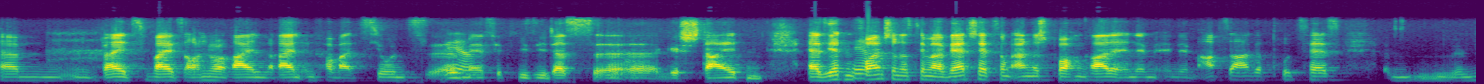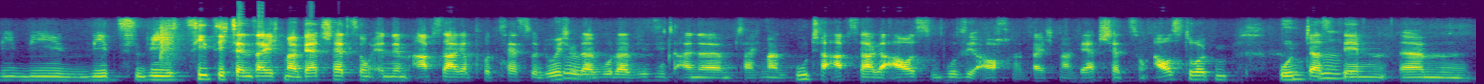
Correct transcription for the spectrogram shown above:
ähm, war, jetzt, war jetzt auch nur rein, rein informationsmäßig, ja. wie Sie das äh, gestalten. Äh, Sie hatten ja. vorhin schon das Thema Wertschätzung angesprochen, gerade in dem, in dem Absageprozess. Wie, wie, wie, wie zieht sich denn, sage ich mal, Wertschätzung in dem Absageprozess so durch? Mhm. Oder, oder wie sieht eine, sage ich mal, gute Absage aus, wo Sie auch, sage ich mal, Wertschätzung ausdrücken und dass mhm. dem, ähm,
